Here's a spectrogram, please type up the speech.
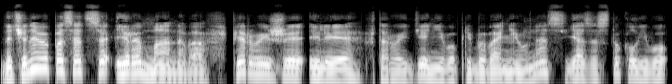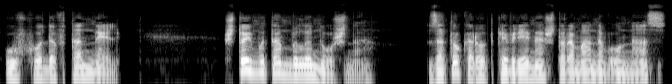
Начинаю опасаться и Романова. В первый же или второй день его пребывания у нас я застукал его у входа в тоннель. Что ему там было нужно? За то короткое время, что Романов у нас,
